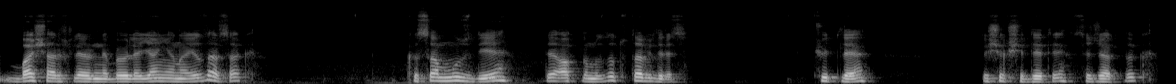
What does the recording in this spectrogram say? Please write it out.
baş harflerini böyle yan yana yazarsak kısa muz diye de aklımızda tutabiliriz. Kütle, ışık şiddeti, sıcaklık,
